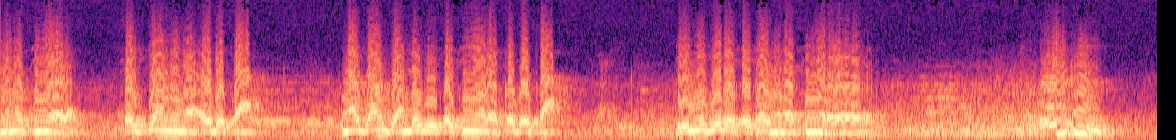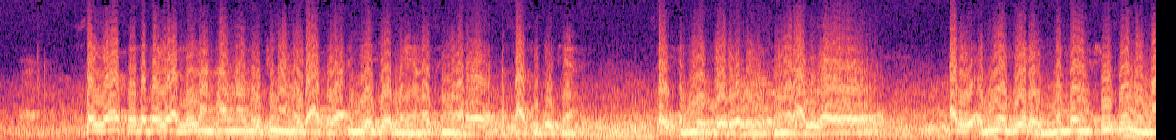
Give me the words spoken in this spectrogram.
ဝင်လို့ဆင်းရဲတယ်။စိတ်ပြောင်းနေတဲ့အိတ်ဒုက္ခနောက်ကြောင်းပြန်ပြီးစိတ်ဆင်းရဲတဲ့ပုဂ္ဂိုလ်ကဒီငြိကြီးတွေစိတ်ထဲဝင်လို့ဆင်းရဲတယ်။ တရားစေတသိက်ရလေးလံထိုင်နိုင်မှုထိနာမိတာဆိုတဲ့အငြိအကျေးဝင်လည်းဆင်းရဲတယ်အစာရှိပြီးဖြင့်စိတ်အငြိအကျေးတွေလည်းဆင်းရဲတာကြီးပဲအဲဒီအငြိအကျေးတွေမပင်ဖြူစင်းနေမှ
